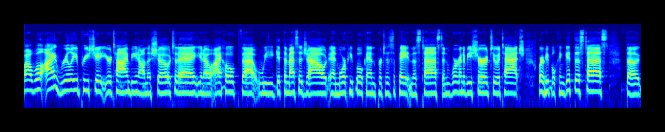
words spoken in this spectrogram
Wow. Well, I really appreciate your time being on the show today. You know, I hope that we get the message out and more people can participate in this test. And we're going to be sure to attach where people can get this test, the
